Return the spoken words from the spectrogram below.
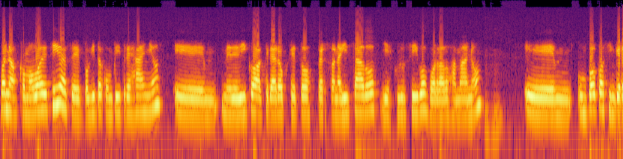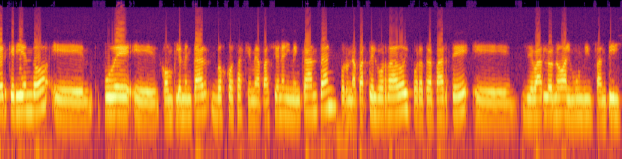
Bueno, como vos decís, hace poquito cumplí tres años. Eh, me dedico a crear objetos personalizados y exclusivos, bordados a mano. Eh, un poco sin querer queriendo, pude complementar dos cosas que me apasionan y me encantan. Por una parte el bordado y por otra parte llevarlo no al mundo infantil.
